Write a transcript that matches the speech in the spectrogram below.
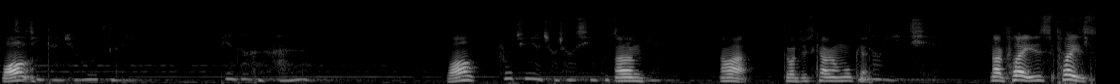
What? What? Um. Alright. Do I just carry on walking? No, please, please.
